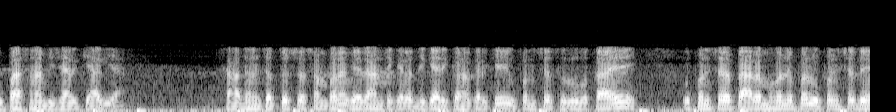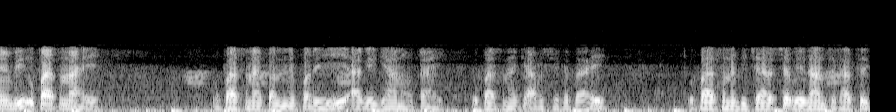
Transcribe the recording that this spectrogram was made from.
उपासना विचार किया गया। साधन चतुर्थ संपन्न वेदांत के अधिकारी कह करके उपनिषद शुरू होता है। उपनिषद प्रारंभ होने पर उपनिषद में भी उपासना है। उपासना करने पर ही आगे ज्ञान होता है। उपासना की आवश्यकता है। उपासना विचार से वेदांत शास्त्र की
